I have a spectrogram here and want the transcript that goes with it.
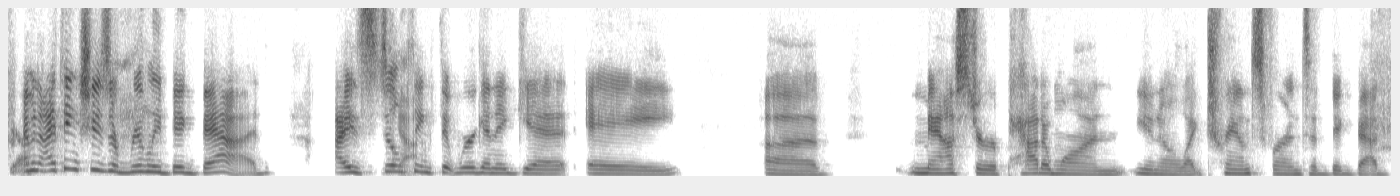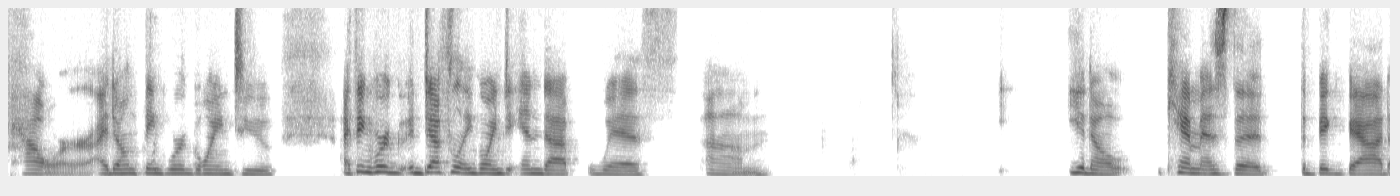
Yeah. I mean, I think she's a really big bad. I still Yeah. think that we're going to get a uh master padawan you know like transference of big bad power i don't think we're going to i think we're definitely going to end up with um you know kim as the the big bad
